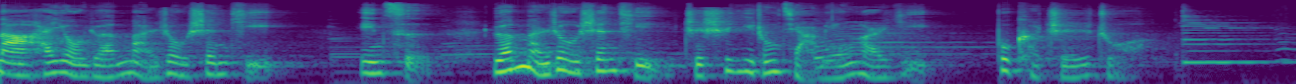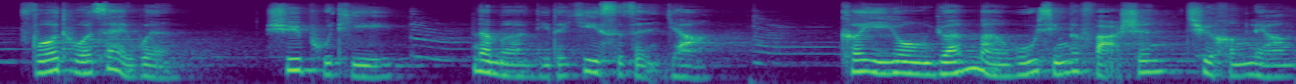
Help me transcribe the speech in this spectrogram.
哪还有圆满肉身体？因此，圆满肉身体只是一种假名而已，不可执着。佛陀再问：须菩提，那么你的意思怎样？可以用圆满无形的法身去衡量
